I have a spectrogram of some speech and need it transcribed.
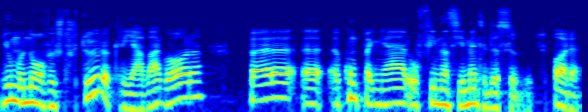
de uma nova estrutura criada agora, para uh, acompanhar o financiamento da saúde. Ora,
